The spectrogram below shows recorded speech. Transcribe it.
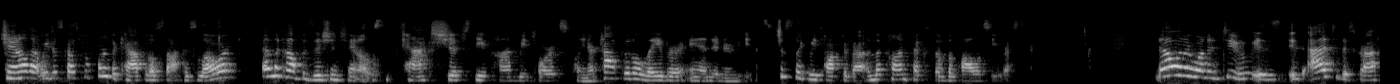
channel that we discussed before. The capital stock is lower and the composition channels. The tax shifts the economy towards cleaner capital, labor, and intermediates, just like we talked about in the context of the policy risk. Now what I want to do is, is add to this graph,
